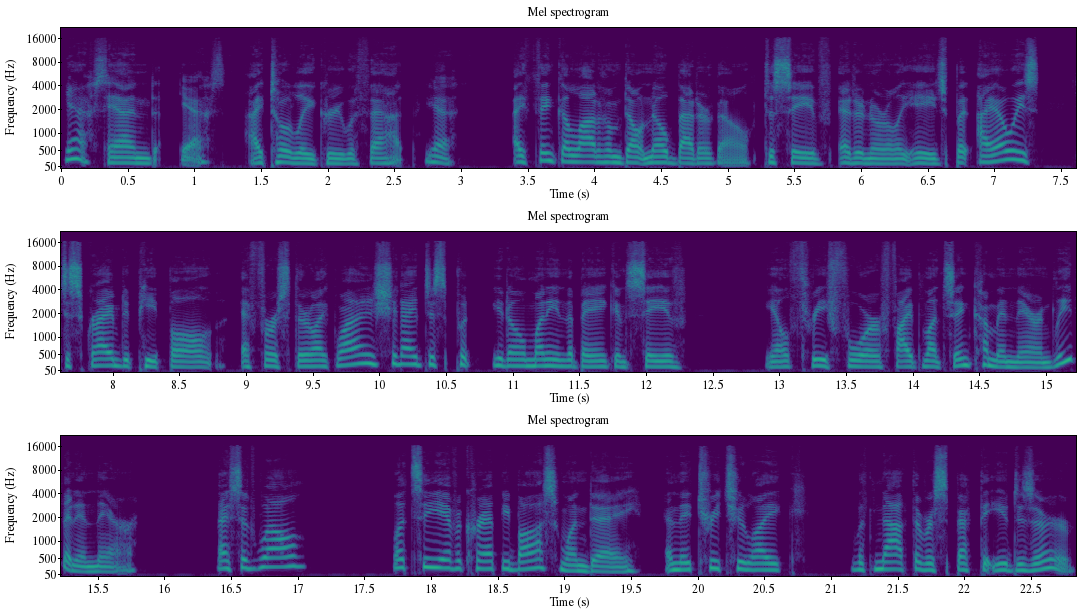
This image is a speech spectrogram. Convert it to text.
Yes. And yes, I totally agree with that. Yes. I think a lot of them don't know better though to save at an early age. But I always describe to people at first, they're like, why should I just put, you know, money in the bank and save, you know, three, four, five months income in there and leave it in there? And I said, well, let's say you have a crappy boss one day and they treat you like with not the respect that you deserve.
